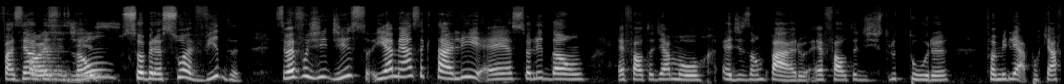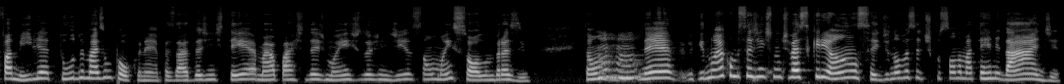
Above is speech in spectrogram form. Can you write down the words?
fazer uma decisão disso. sobre a sua vida, você vai fugir disso. E a ameaça que está ali é solidão, é falta de amor, é desamparo, é falta de estrutura familiar, porque a família é tudo e mais um pouco, né? Apesar da gente ter a maior parte das mães hoje em dia são mães solo no Brasil. Então, uhum. né, não é como se a gente não tivesse criança, e de novo essa discussão da maternidade,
